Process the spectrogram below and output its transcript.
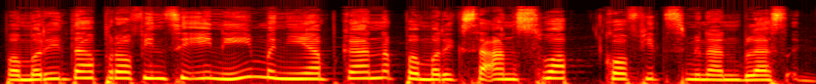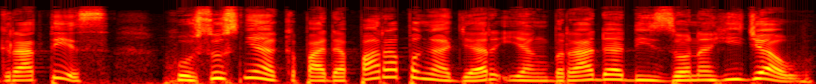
pemerintah provinsi ini menyiapkan pemeriksaan swab COVID-19 gratis, khususnya kepada para pengajar yang berada di zona hijau.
